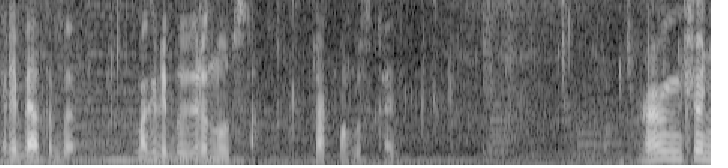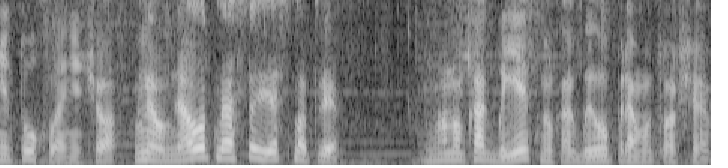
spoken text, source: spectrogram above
ребята бы могли бы вернуться, так могу сказать. Ну, ничего не тухло, ничего. Не, у меня вот мясо есть, смотри. Ну, оно как бы есть, но как бы его прям вот вообще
